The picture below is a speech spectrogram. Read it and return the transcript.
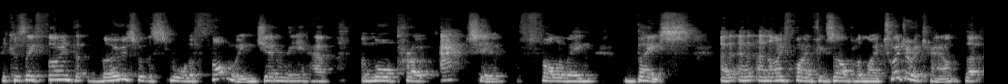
because they find that those with a smaller following generally have a more proactive following base. And, and, and I find, for example, on my Twitter account that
